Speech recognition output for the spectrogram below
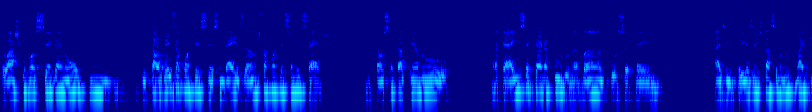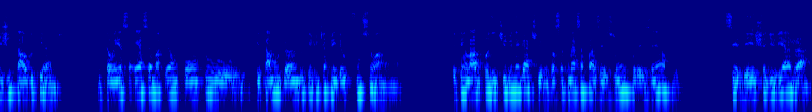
Eu acho que você ganhou um, que talvez acontecesse em 10 anos, está acontecendo em 7. Então, você está tendo. Até aí você pega tudo, né? Banco, você tem as empresas, a gente está sendo muito mais digital do que antes. Então, essa, essa é, uma, é um ponto que está mudando, que a gente aprendeu que funciona. Né? Eu tenho lado positivo e negativo. Então, você começa a fazer Zoom, por exemplo, você deixa de viajar.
